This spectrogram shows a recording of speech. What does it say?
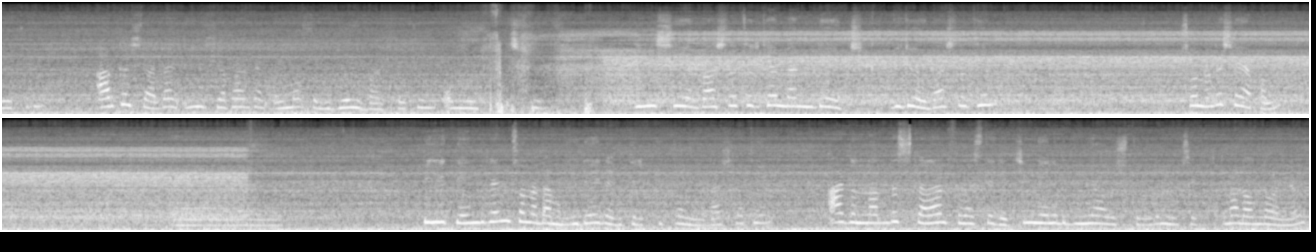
götürün. Arkadaşlar ben iniş yaparken olmazsa videoyu başlatayım. Onun için çıkayım. İnişi başlatırken ben videoyu, çık videoyu başlatayım. Sonra da şey yapalım. Ee, birlikte indirelim. Sonra ben bu videoyu da bitirip yüklemeye başlatayım. Ardından da Starland Flash'te geçeyim. Yeni bir dünya oluştururum. Yüksek ihtimal onda oynarım.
